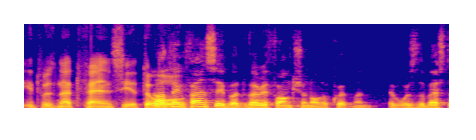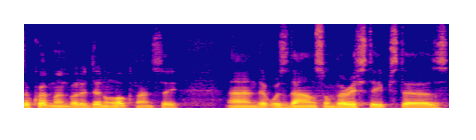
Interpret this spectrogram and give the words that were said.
it was not fancy at all. Nothing fancy, but very functional equipment. It was the best equipment, but it didn't look fancy. And it was down some very steep stairs,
